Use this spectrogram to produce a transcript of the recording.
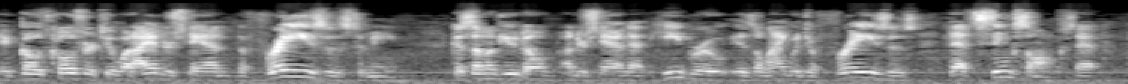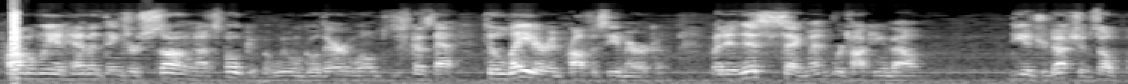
it goes closer to what I understand the phrases to mean. Because some of you don't understand that Hebrew is a language of phrases that sing songs, that probably in heaven things are sung, not spoken. But we won't go there, and we'll discuss that till later in Prophecy America. But in this segment, we're talking about the introduction. So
